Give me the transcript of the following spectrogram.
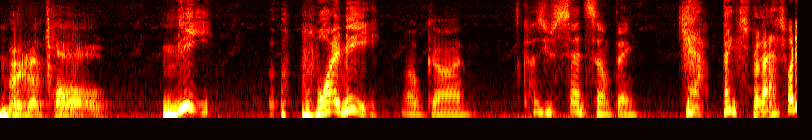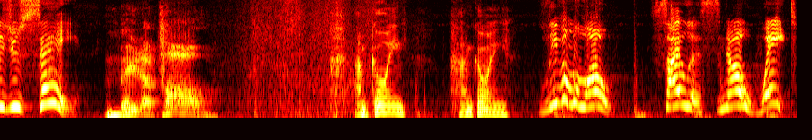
Metatol. Me? Why me? Oh god. It's because you said something. Yeah, thanks for that. What did you say? Metatol. I'm going. I'm going. Leave him alone! Silas, no, wait!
